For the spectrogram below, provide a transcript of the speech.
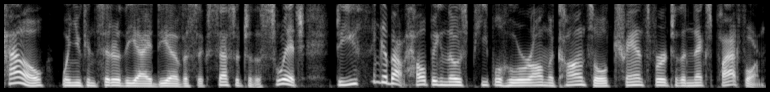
How, when you consider the idea of a successor to the Switch, do you think about helping those people who are on the console transfer to the next platform,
